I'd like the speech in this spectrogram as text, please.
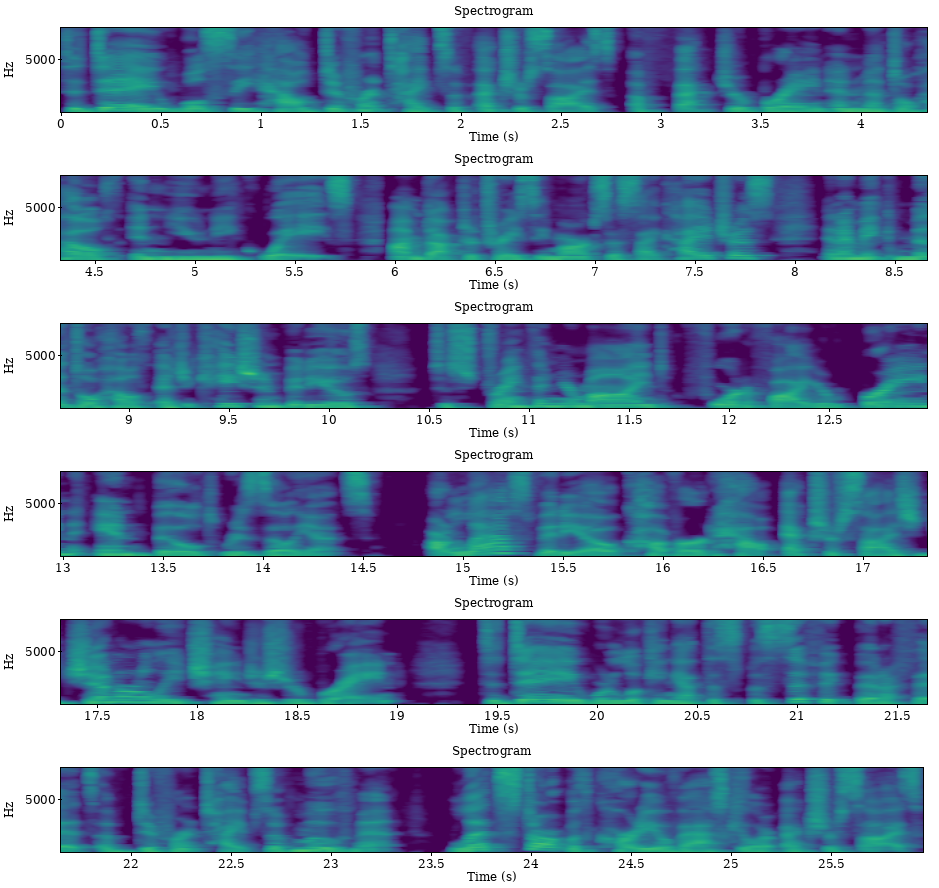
Today, we'll see how different types of exercise affect your brain and mental health in unique ways. I'm Dr. Tracey Marks, a psychiatrist, and I make mental health education videos to strengthen your mind, fortify your brain, and build resilience. Our last video covered how exercise generally changes your brain. Today, we're looking at the specific benefits of different types of movement. Let's start with cardiovascular exercise.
